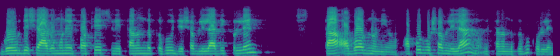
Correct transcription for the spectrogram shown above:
গৌর দেশে আগমনের পথে শ্রী নিত্যানন্দ প্রভু যেসব লীলাদি করলেন, তা অবর্ণনীয়। অপূর্ব সব লীলা নিত্যানন্দ প্রভু করলেন।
